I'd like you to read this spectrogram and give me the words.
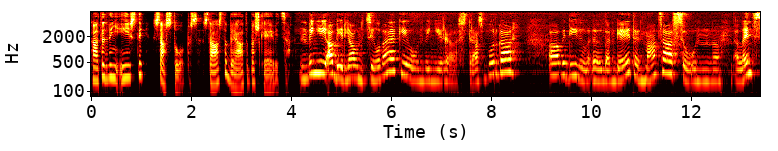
kā tad viņi īsti sastopas, stāsta Beāta Paškēvica. Viņi abi ir jauni cilvēki, un viņi ir Strasburgā. Abi divi, gan Gēta mācās, un Lens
